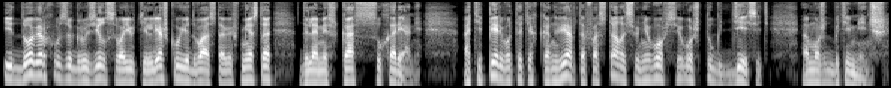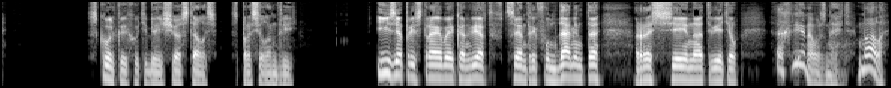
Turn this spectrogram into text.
и доверху загрузил свою тележку, едва оставив место для мешка с сухарями. А теперь вот этих конвертов осталось у него всего штук десять, а может быть и меньше. Сколько их у тебя еще осталось? — спросил Андрей. Изя, пристраивая конверт в центре фундамента, рассеянно ответил. — А хрен его знает. Мало.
